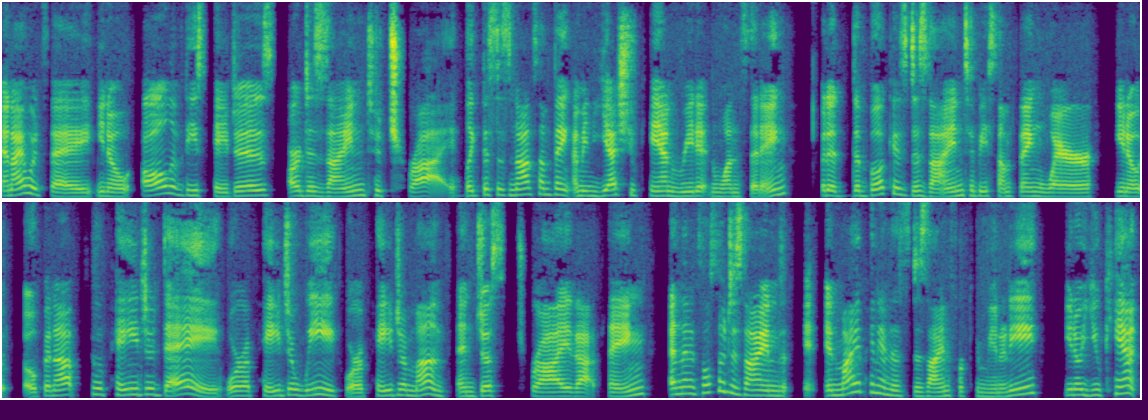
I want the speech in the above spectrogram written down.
And I would say, you know, all of these pages are designed to try. Like, this is not something, I mean, yes, you can read it in one sitting, but it, the book is designed to be something where you know open up to a page a day or a page a week or a page a month and just try that thing. And then it's also designed in my opinion it's designed for community. You know you can't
